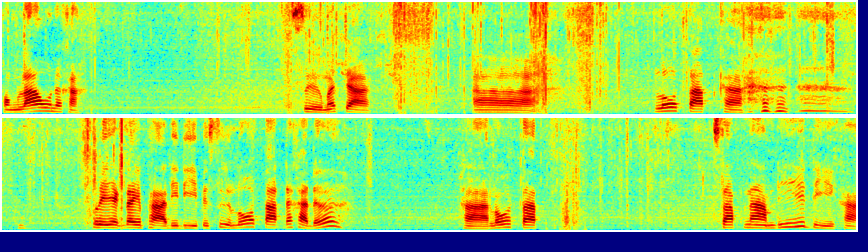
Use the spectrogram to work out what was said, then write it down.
ของเล่านะคะ สื่อมาจากอ่าโลตัดค่ะเพื่อยากได้ผ้าดีๆ ไปซื้อโลตัดนะคะเด้อผ้าโลตัดซับน้ำดีดีค่ะ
